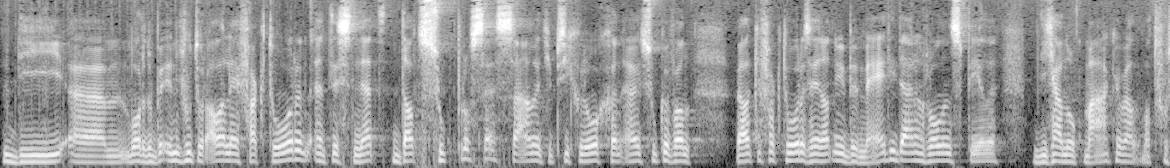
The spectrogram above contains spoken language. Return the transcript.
die um, worden beïnvloed door allerlei factoren. En het is net dat zoekproces samen met je psycholoog gaan uitzoeken van welke factoren zijn dat nu bij mij die daar een rol in spelen? Die gaan ook maken wel, wat, voor,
